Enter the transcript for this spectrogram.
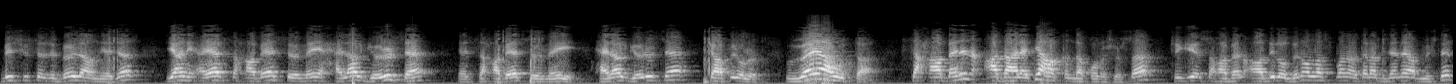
biz şu sözü böyle anlayacağız. Yani eğer sahabeye sövmeyi helal görürse yani sahabeye sövmeyi helal görürse kafir olur. Veyahut da sahabenin adaleti hakkında konuşursa çünkü sahabenin adil olduğunu Allah subhanahu wa ta'ala bize ne yapmıştır?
